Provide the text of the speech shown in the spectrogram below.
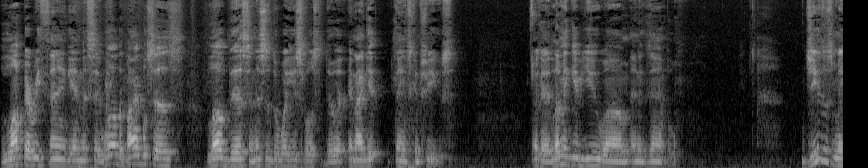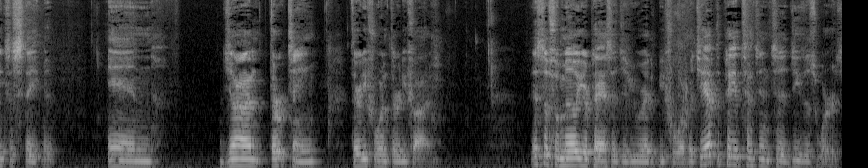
lump everything in and say, well, the Bible says love this and this is the way you're supposed to do it, and I get things confused. Okay, let me give you um, an example. Jesus makes a statement in John 13, 34 and 35. It's a familiar passage if you read it before, but you have to pay attention to Jesus' words.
